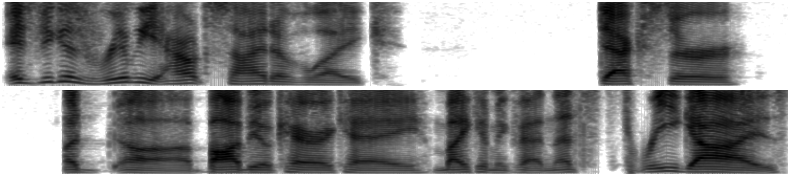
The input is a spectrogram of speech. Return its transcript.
it's because really outside of like Dexter, uh, uh Bobby Okereke, Micah McFadden, that's three guys.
